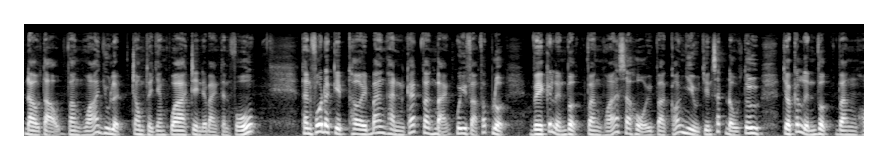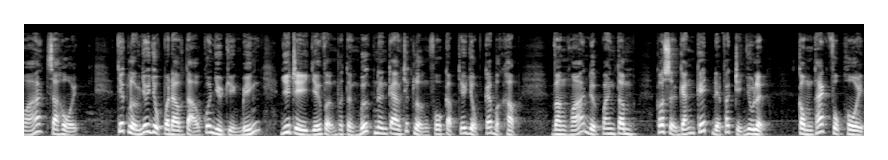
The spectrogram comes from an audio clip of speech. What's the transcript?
đào tạo, văn hóa du lịch trong thời gian qua trên địa bàn thành phố. Thành phố đã kịp thời ban hành các văn bản quy phạm pháp luật về các lĩnh vực văn hóa xã hội và có nhiều chính sách đầu tư cho các lĩnh vực văn hóa xã hội. Chất lượng giáo dục và đào tạo có nhiều chuyển biến, duy trì giữ vững và từng bước nâng cao chất lượng phổ cập giáo dục các bậc học. Văn hóa được quan tâm, có sự gắn kết để phát triển du lịch. Công tác phục hồi,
